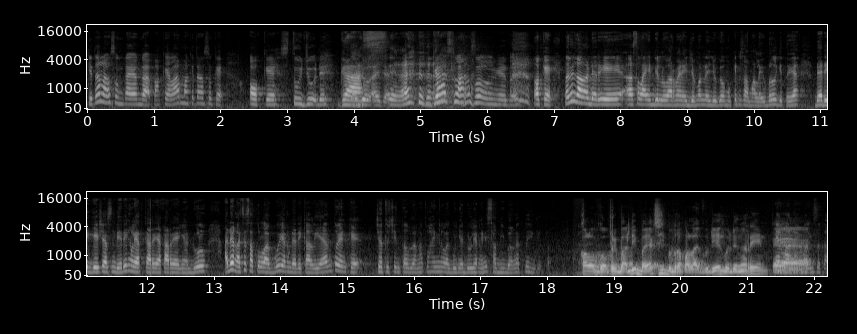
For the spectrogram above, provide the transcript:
kita langsung kayak nggak pakai lama, kita langsung kayak oke setuju deh, kita gas Dul aja. ya kan? Gas langsung gitu. Oke, tapi kalau dari uh, selain di luar manajemen dan juga mungkin sama label gitu ya, dari Geisha sendiri ngelihat karya-karyanya Dul, ada nggak sih satu lagu yang dari kalian tuh yang kayak jatuh cinta banget, wah ini lagunya Dul yang ini sabi banget nih gitu. Kalau gue pribadi banyak sih beberapa lagu dia yang gue dengerin Yang mana yang kayak paling suka?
